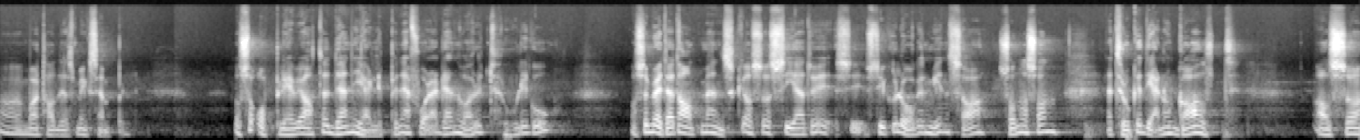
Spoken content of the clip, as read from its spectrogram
og bare ta det som eksempel. Og så opplever jeg at den hjelpen jeg får der, den var utrolig god. Og Så møter jeg et annet menneske, og så sier jeg at psykologen min sa sånn og sånn. Jeg tror ikke det er noe galt. Altså,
